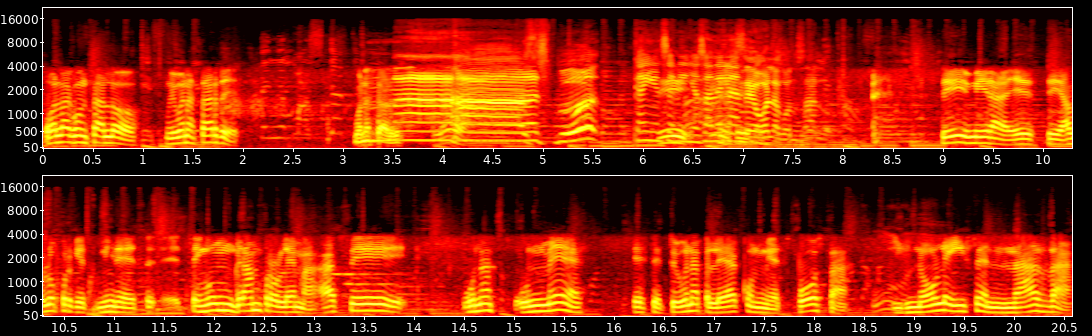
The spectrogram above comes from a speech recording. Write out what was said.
Hola, Gonzalo. Muy buenas tardes. Buenas tardes. Cállense, niños, adelante. Hola, Gonzalo. Sí, mira, este, hablo porque, mire, tengo un gran problema. Hace unas, un mes, este, tuve una pelea con mi esposa y no le hice nada.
